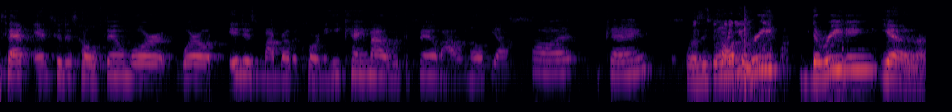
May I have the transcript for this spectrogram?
tap into this whole film world, world, it is my brother Courtney. He came out with the film. I don't know if y'all saw it. Okay, Was it it's doing called the you? read, the reading. Yeah,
